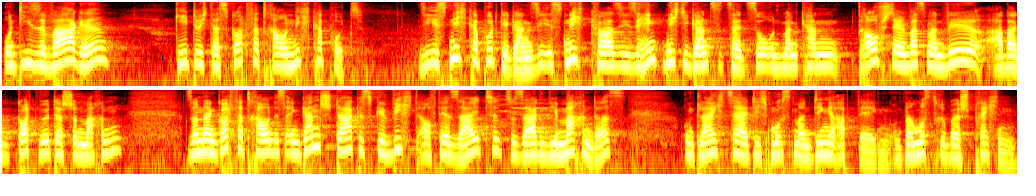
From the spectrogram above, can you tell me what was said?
Und diese Waage geht durch das Gottvertrauen nicht kaputt. Sie ist nicht kaputt gegangen, sie ist nicht quasi, sie hängt nicht die ganze Zeit so und man kann draufstellen, was man will, aber Gott wird das schon machen, sondern Gottvertrauen ist ein ganz starkes Gewicht auf der Seite zu sagen, wir machen das und gleichzeitig muss man Dinge abwägen und man muss darüber sprechen.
